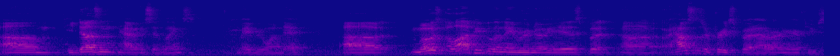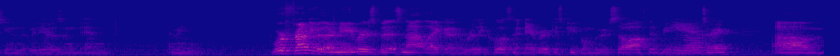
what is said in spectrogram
Um, he doesn't have any siblings. Maybe one day. Uh, most, a lot of people in the neighborhood know he is, but uh, our houses are pretty spread out around here. If you've seen the videos, and, and I mean, we're friendly with our neighbors, but it's not like a really close knit neighborhood because people move so often being Yeah. military. Um,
